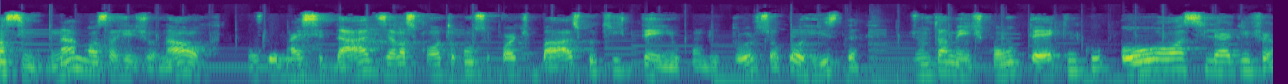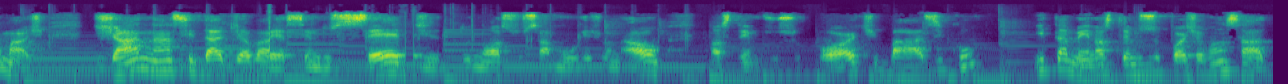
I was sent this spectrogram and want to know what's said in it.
assim, na nossa regional, as demais cidades, elas contam com suporte básico que tem o condutor, socorrista, juntamente com o técnico ou o auxiliar de enfermagem. Já na cidade de Avaré, sendo sede do nosso SAMU regional, nós temos o suporte básico e também nós temos o suporte avançado.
